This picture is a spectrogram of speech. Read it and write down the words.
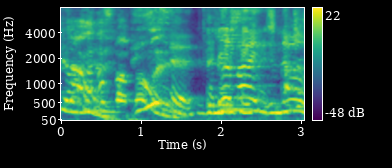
That's my boy. But like, no.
